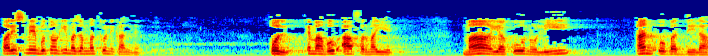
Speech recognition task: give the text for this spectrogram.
اور اس میں بتوں کی مذمت کو نکال دیں۔ قل، اے محبوب، آپ فرمائیے ماں یقون لی ان ابدیلا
